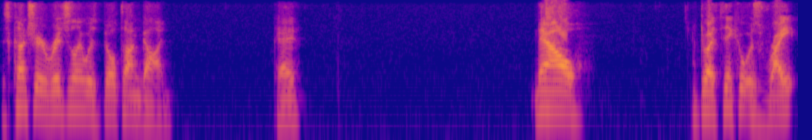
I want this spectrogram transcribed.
This country originally was built on God. Okay? Now, do I think it was right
